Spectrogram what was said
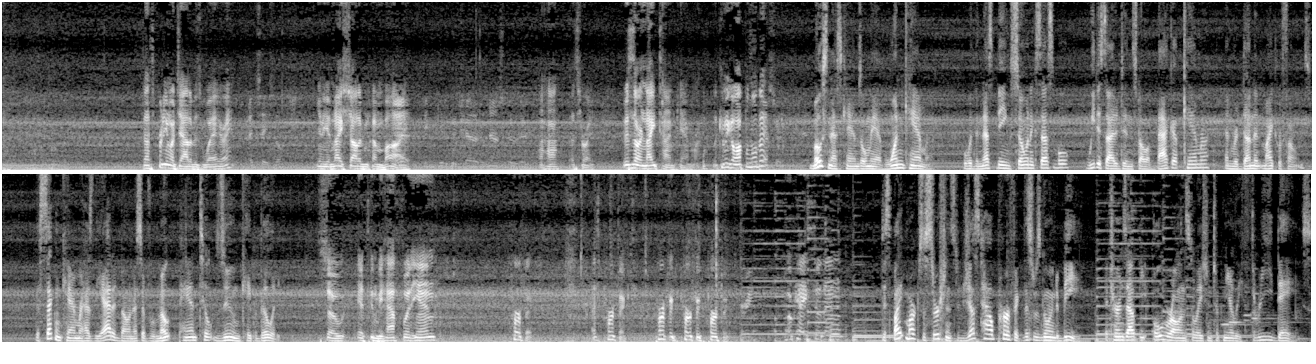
That's pretty much out of his way, right? I'd say so. You're gonna get a nice shot of him coming by. Yeah, you can get a good shot of the nest too there. Uh huh. That's right. This is our nighttime camera. Can we go up a little bit? Yes, sir. Most Nest cams only have one camera, but with the Nest being so inaccessible, we decided to install a backup camera and redundant microphones. The second camera has the added bonus of remote pan tilt zoom capability. So it's gonna be half foot in. Perfect. That's perfect. Perfect, perfect, perfect. Okay, so then. Despite Mark's assertions to just how perfect this was going to be, it turns out the overall installation took nearly three days.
